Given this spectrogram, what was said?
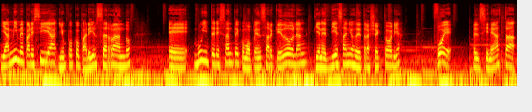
y a mí me parecía, y un poco para ir cerrando, eh, muy interesante como pensar que Dolan tiene 10 años de trayectoria, fue el cineasta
